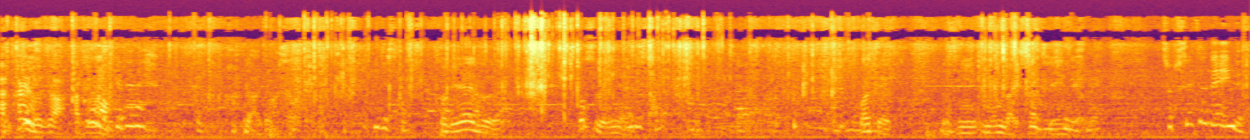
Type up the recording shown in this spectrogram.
あカイロじゃあ開けます開けてない。開けましょい。い。ですか？うとりあえず一つでいいんじゃないですかこうやって別に問題しなくていいんだよね。直接でいいんです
